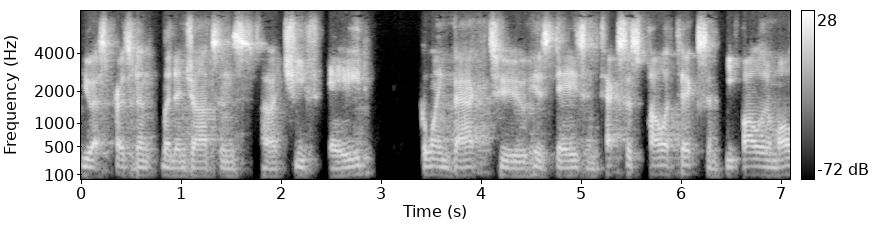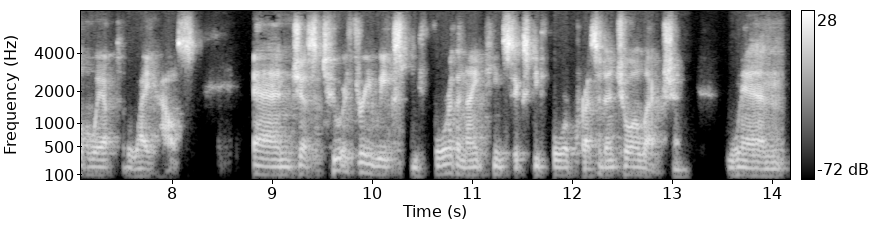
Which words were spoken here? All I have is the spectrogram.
U.S. President Lyndon Johnson's uh, chief aide going back to his days in Texas politics, and he followed him all the way up to the White House. And just two or three weeks before the 1964 presidential election, when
